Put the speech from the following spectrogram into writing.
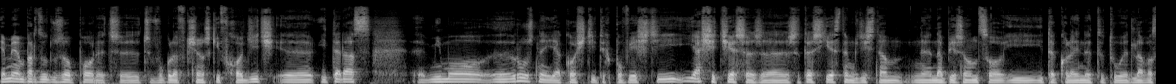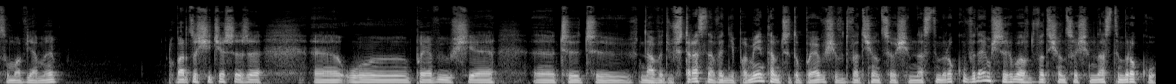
ja miałem bardzo duże opory, czy, czy w ogóle w książki wchodzić i teraz mimo różnej jakości tych powieści, ja się cieszę, że, że też jestem gdzieś tam na bieżąco i te kolejne tytuły dla Was omawiamy. Bardzo się cieszę, że e, pojawił się, e, czy, czy nawet już teraz nawet nie pamiętam, czy to pojawił się w 2018 roku. Wydaje mi się, że chyba w 2018 roku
